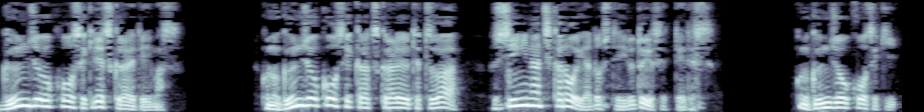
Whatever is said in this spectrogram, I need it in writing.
群青鉱石で作られています。この群青鉱石から作られる鉄は、不思議な力を宿しているという設定です。この群青鉱石、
